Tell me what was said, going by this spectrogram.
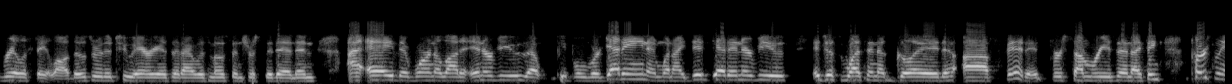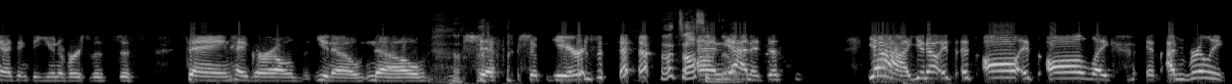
real estate law. Those were the two areas that I was most interested in. And I, a there weren't a lot of interviews that people were getting, and when I did get interviews, it just wasn't a good uh, fit. It, for some reason, I think personally, I think the universe was just saying, "Hey, girl, you know, no, shift, shift gears." That's awesome. and though. yeah, and it just yeah, you know, it's it's all it's all like it, I'm really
